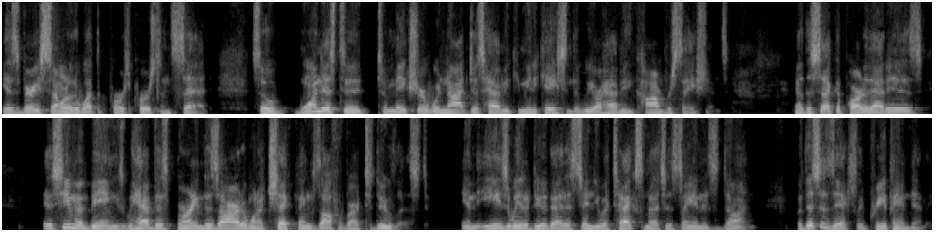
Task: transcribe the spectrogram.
is very similar to what the first person said. So one is to to make sure we're not just having communication, that we are having conversations. Now the second part of that is as human beings, we have this burning desire to want to check things off of our to-do list. And the easy way to do that is send you a text message saying it's done. But this is actually pre-pandemic.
